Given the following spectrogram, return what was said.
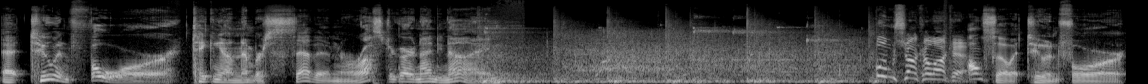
At two and four, taking on number seven, Roster Guard 99. Boom shakalaka! Also at two and four.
